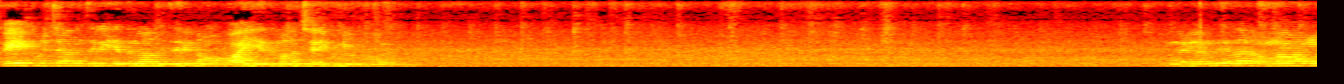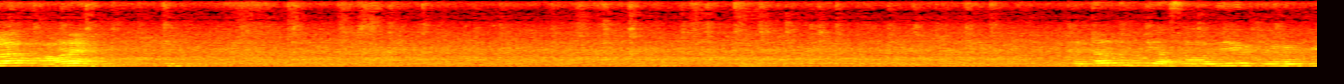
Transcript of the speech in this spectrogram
பேய் பிடிச்சாலும் சரி எதுனாலும் சரி நம்ம வாய் எதுனாலும் சரி பண்ணி விட்டுருவாரு இன்னையிலேருந்து ஏதாவது நல்லா வரல அவனே கெட்டாத முடியாது அசமதியே இருக்கு எனக்கு.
